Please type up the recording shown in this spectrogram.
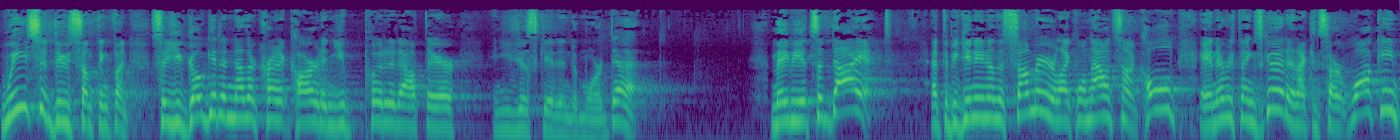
We should do something fun. So you go get another credit card and you put it out there and you just get into more debt. Maybe it's a diet. At the beginning of the summer, you're like, well, now it's not cold and everything's good and I can start walking.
